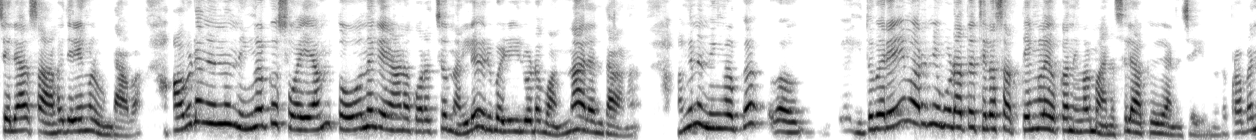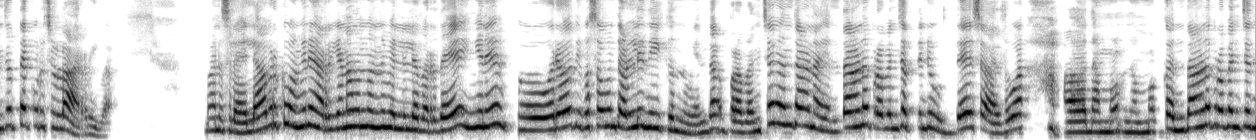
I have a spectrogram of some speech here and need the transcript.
ചില സാഹചര്യങ്ങൾ ഉണ്ടാവാം. അവിടെ നിന്ന് നിങ്ങൾക്ക് സ്വയം തോന്നുകയാണ് കുറച്ച് നല്ലൊരു വഴിയിലൂടെ വന്നാൽ എന്താണ്? അങ്ങനെ നിങ്ങൾക്ക് ഇതുവരെയും അറിഞ്ഞുകൂടാത്ത ചില സത്യങ്ങളെയൊക്കെ നിങ്ങൾ മനസ്സിലാക്കുകയാണ് ചെയ്യുന്നത്. പ്രപഞ്ചത്തെക്കുറിച്ചുള്ള അറിവ്. മനസ്സിലായി. എല്ലാവർക്കും അങ്ങനെ അറിയണമെന്നൊന്നുമില്ലല്ലോ വെറുതെ ഇങ്ങനെ ഓരോ ദിവസവും തള്ളി നീക്കുന്നു. എന്താ പ്രപഞ്ചം എന്താണ്? എന്താണ് പ്രപഞ്ചത്തിന്റെ ഉദ്ദേശം? അഥവാ നമ്മ നമുക്ക് എന്താണ് പ്രപഞ്ചം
